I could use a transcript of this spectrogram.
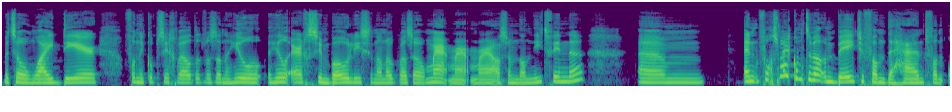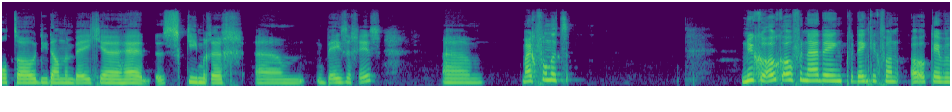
met zo'n white deer, vond ik op zich wel, dat was dan heel, heel erg symbolisch. En dan ook wel zo, maar, maar, maar als ze hem dan niet vinden. Um, en volgens mij komt er wel een beetje van de hand van Otto, die dan een beetje hè, schiemerig bezig is. maar ik vond het nu ik er ook over nadenk, denk ik van, oh, oké, we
